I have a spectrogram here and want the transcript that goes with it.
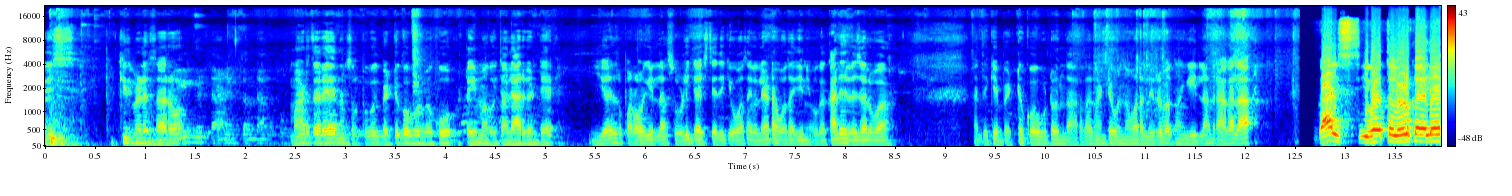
ಗೈಸ್ ಇಕ್ಕಿದ ಬೇಳೆ ಸಾರು ಮಾಡ್ತಾರೆ ನಾನು ಸ್ವಲ್ಪ ಬೆಟ್ಟಕ್ಕೆ ಹೋಗ್ಬರ್ಬೇಕು ಟೈಮ್ ಆಗೋಯ್ತು ಅಲ್ಲಿ ಆರು ಗಂಟೆ. ಏನಾದ್ರು ಪರವಾಗಿಲ್ಲ ಸೋಳಿ ಜಾಸ್ತಿ ಅದಕ್ಕೆ ಹೋದಾಗ ಲೇಟ್ ಓದ್ತಾ ಇದೀನಿ ಇವಾಗ ಕಾಲೇಜ್ ರಜಲ್ವಾ ಅದಕ್ಕೆ ಬೆಟ್ಟಕ್ಕೆ ಹೋಗ್ಬಿಟ್ಟು ಒಂದು ಅರ್ಧ ಗಂಟೆ ಒಂದು ಅವರಲ್ಲಿ ಅಲ್ಲಿ ಇಲ್ಲ ಅಂದ್ರೆ ಆಗಲ್ಲ. ಗಾಯ್ಸ್ ಇವತ್ತು ಏಳು ಕೈಲೆ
